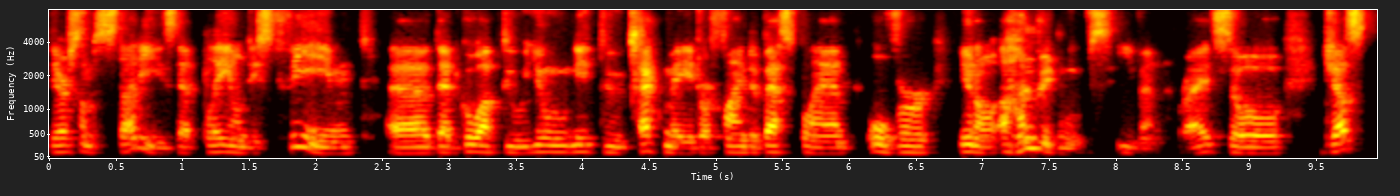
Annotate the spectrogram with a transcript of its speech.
there are some studies that play on this theme uh, that go up to you need to checkmate or find the best plan over you know 100 moves even right? So just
